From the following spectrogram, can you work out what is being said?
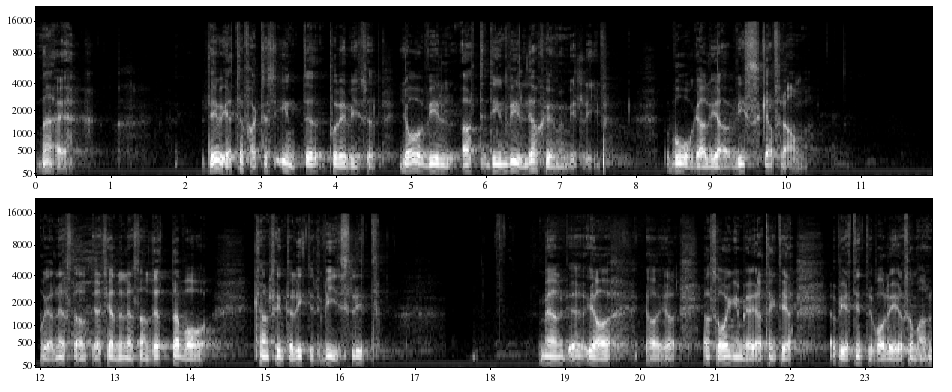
nej, det vet jag faktiskt inte på det viset. Jag vill att din vilja sker med mitt liv. Vågade jag viska fram och jag, nästan, jag kände nästan att detta var kanske inte riktigt visligt. Men eh, jag, jag, jag, jag sa inget mer. Jag tänkte jag, vet inte vad det är som han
